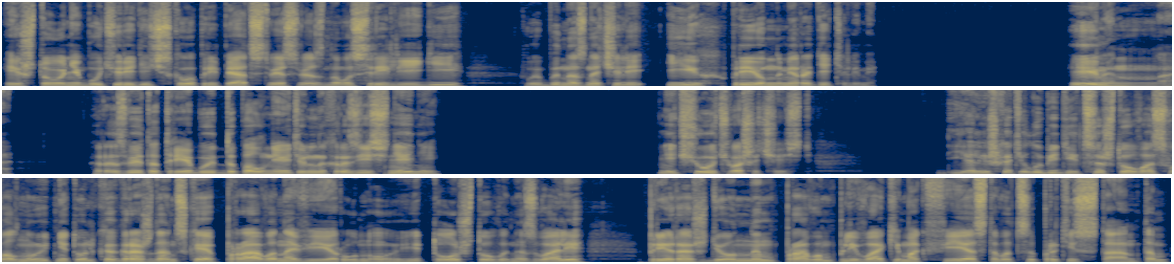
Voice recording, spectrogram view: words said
«И что, не будь юридического препятствия, связанного с религией, вы бы назначили их приемными родителями». «Именно», Разве это требует дополнительных разъяснений? Ничуть, Ваша честь. Я лишь хотел убедиться, что вас волнует не только гражданское право на веру, но и то, что вы назвали прирожденным правом плеваки Макфея оставаться протестантом,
